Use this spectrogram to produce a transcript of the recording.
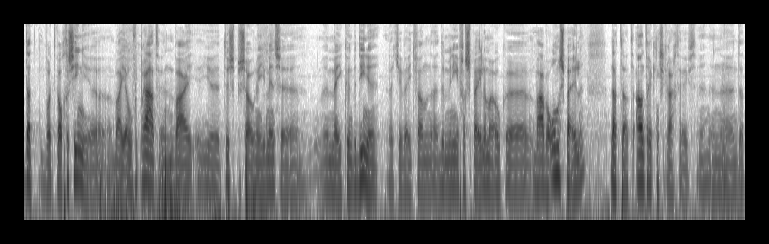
dat wordt wel gezien eh, waar je over praat en waar je tussenpersonen, je mensen eh, mee kunt bedienen. Dat je weet van de manier van spelen, maar ook waar we omspelen. Dat dat aantrekkingskracht heeft. Hè. En dat,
